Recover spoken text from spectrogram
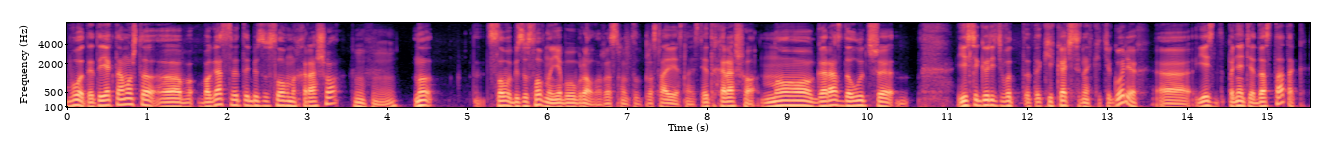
вот, это я к тому, что э, богатство это безусловно хорошо, угу. но слово «безусловно» я бы убрал, раз мы тут про словесность. Это хорошо, но гораздо лучше... Если говорить вот о таких качественных категориях, э, есть понятие «достаток».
